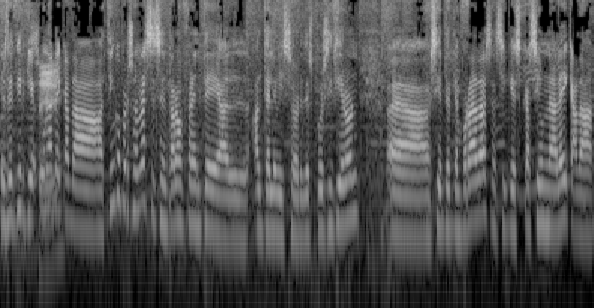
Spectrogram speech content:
es decir, que Sí. una de cada cinco personas se sentaron frente al, al televisor. Después hicieron eh, siete temporadas, así que es casi una década.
